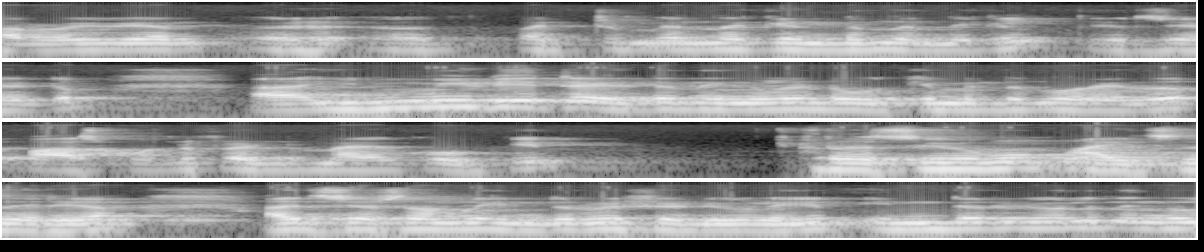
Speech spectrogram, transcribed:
സർവൈവ് ചെയ്യാൻ പറ്റും എന്നൊക്കെ ഉണ്ടെന്നുണ്ടെങ്കിൽ തീർച്ചയായിട്ടും ഇമ്മീഡിയറ്റ് ആയിട്ട് നിങ്ങൾ ഡോക്യുമെന്റ് എന്ന് പറയുന്നത് പാസ്പോർട്ടിന്റെ ഫ്രണ്ട് ബാക്ക് കോപ്പിയും റെസ്യൂമും അയച്ചു തരിക. അതിനുശേഷം നമ്മൾ ഇന്റർവ്യൂ ഷെഡ്യൂൾ ചെയ്യും. ഇന്റർവ്യൂവിൽ നിങ്ങൾ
